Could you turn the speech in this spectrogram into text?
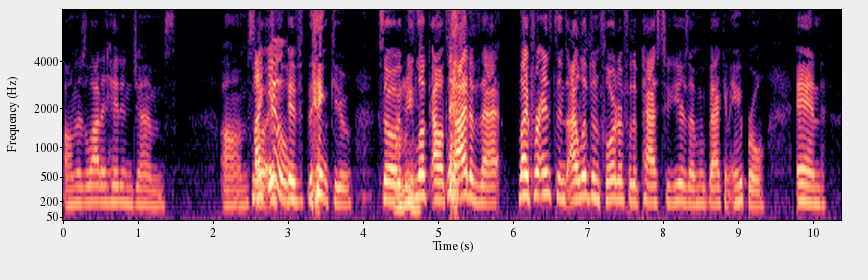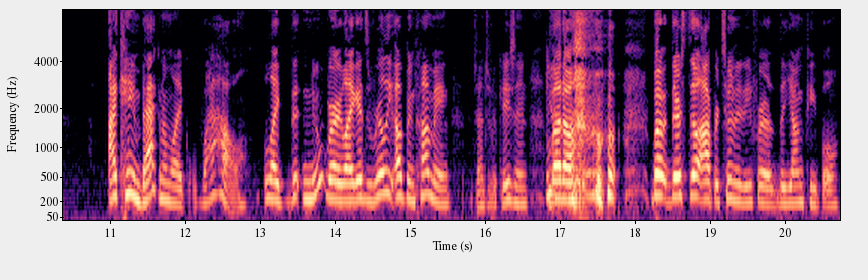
Um, there's a lot of hidden gems. Um, so Like if- you. If, thank you. So Or if me. you look outside of that, like for instance, I lived in Florida for the past two years. I moved back in April, and I came back and I'm like, wow, like the Newburgh, like it's really up and coming gentrification, but um, but there's still opportunity for the young people.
